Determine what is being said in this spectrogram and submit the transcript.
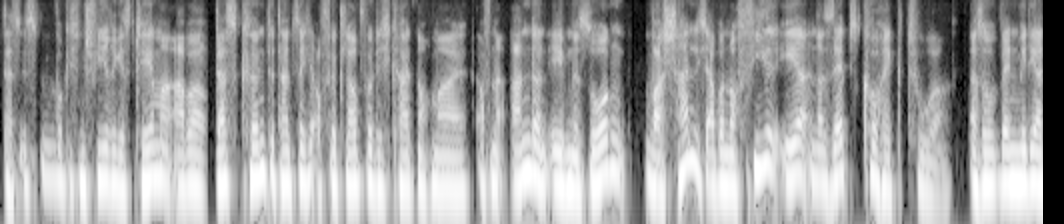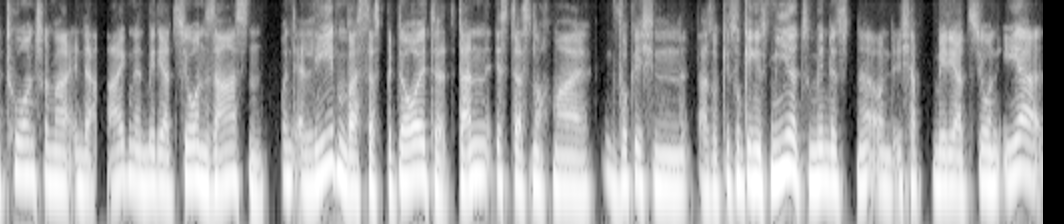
Das ist wirklich ein schwieriges Thema, aber das könnte tatsächlich auch für Glaubwürdigkeit nochmal auf einer anderen Ebene sorgen wahrscheinlich aber noch viel eher in der Selbstkorrektur. Also wenn Mediatoren schon mal in der eigenen Mediation saßen und erleben, was das bedeutet, dann ist das nochmal wirklich ein, also so ging es mir zumindest, ne? und ich habe Mediation eher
